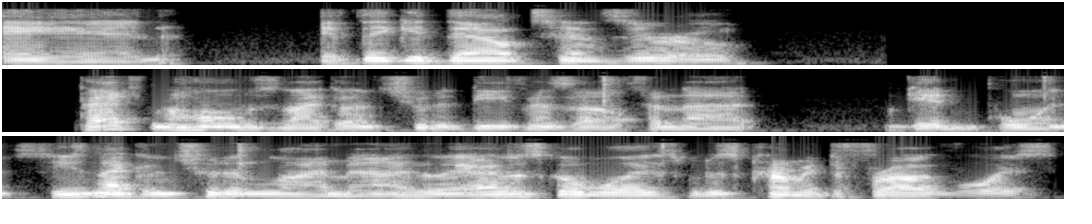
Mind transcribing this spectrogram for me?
and if they get down 10-0, Patrick Mahomes is not gonna shoot a defense out for not getting points. He's not gonna shoot a lineman. He's like, "All right, let's go, boys," with his Kermit the Frog voice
